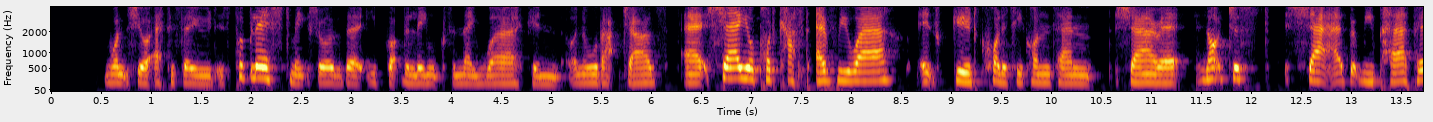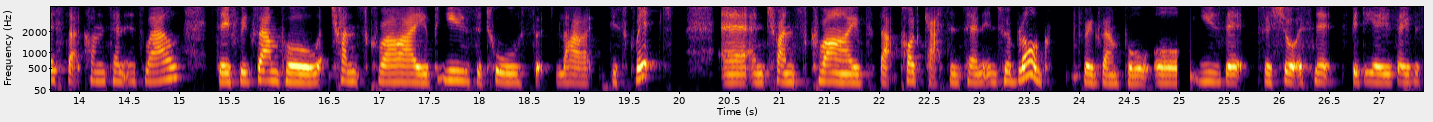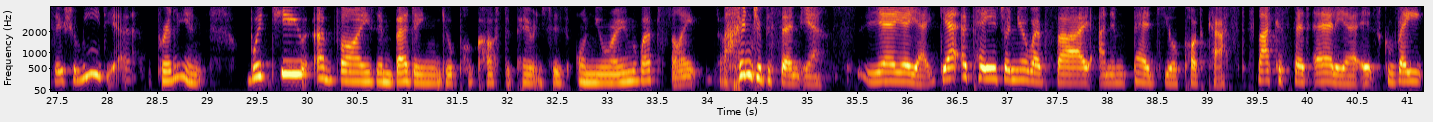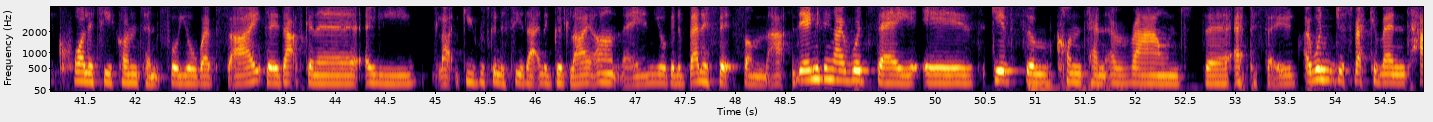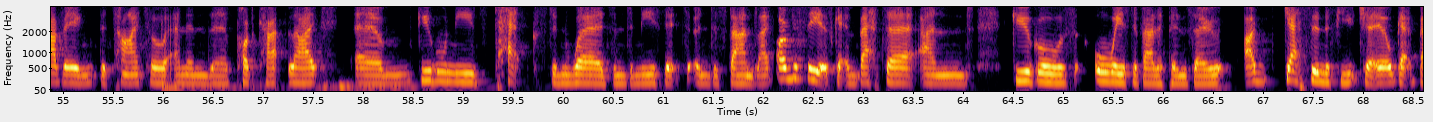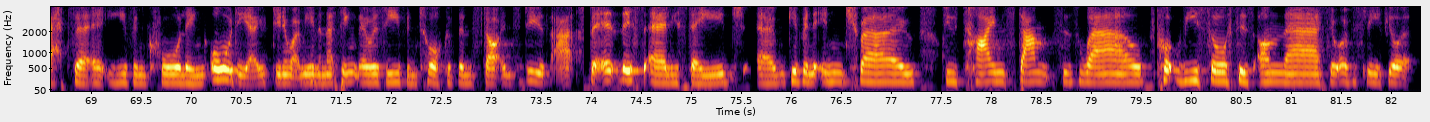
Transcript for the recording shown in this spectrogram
Once your episode is published, make sure that you've got the links and they work and, and all that jazz. Uh, share your podcast everywhere. It's good quality content. Share it, not just share, but repurpose that content as well. So, for example, transcribe, use the tools like Descript uh, and transcribe that podcast and turn it into a blog for example, or use it for shorter snip videos over social media. Brilliant. Would you advise embedding your podcast appearances on your own website? 100% yes. Yeah, yeah, yeah. Get a page on your website and embed your podcast. Like I said earlier, it's great quality content for your website. So that's going to only, like, Google's going to see that in a good light, aren't they? And you're going to benefit from that. The only thing I would say is give some content around the episodes. I wouldn't just recommend having the title and then the podcast. Like, um, Google needs text and words underneath it to understand. Like, obviously, it's getting better and Google's always developing. So, I guess in the future, it'll get better at even crawling audio. Do you know what I mean? And I think there was even talk of them starting to do that. But at this early stage, um, give an intro, do timestamps as well, put resources on there. So, obviously, if you're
